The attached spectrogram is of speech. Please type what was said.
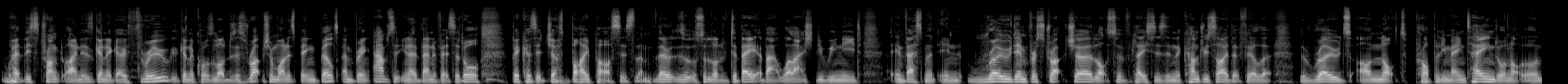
where this trunk line is going to go through, going to cause a lot of disruption while it's being built and bring absolutely no benefits at all because it just bypasses them. There's also a lot of debate about well, actually, we need investment in road infrastructure. Lots of places in the countryside that feel that the roads are not properly maintained or not, or,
